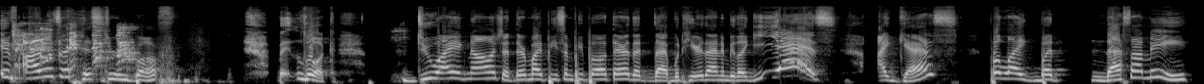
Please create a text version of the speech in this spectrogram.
if I was a history buff, but look, do I acknowledge that there might be some people out there that that would hear that and be like, "Yes, I guess," but like, but that's not me.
